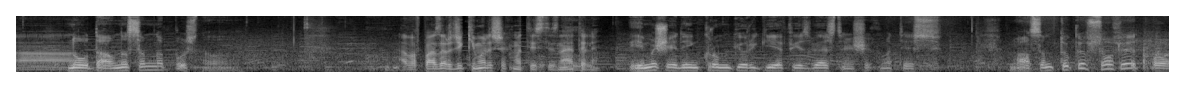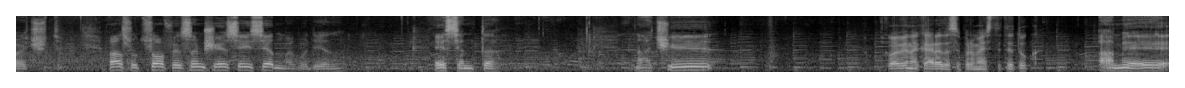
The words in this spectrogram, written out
А, Но отдавна съм напуснал. а в Пазарджик има ли шахматисти, знаете ли? Имаше един Крум Георгиев, известен шахматист. Но аз съм тук в София повечето. Аз от София съм 67 година. Есента. Значи, Кой ви накара да се преместите тук? ами, е,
